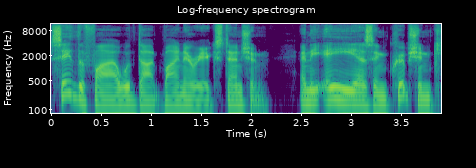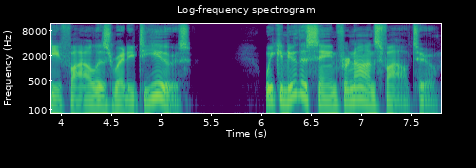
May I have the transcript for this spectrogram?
save the file with .binary extension, and the AES encryption key file is ready to use. We can do the same for nonce file too.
